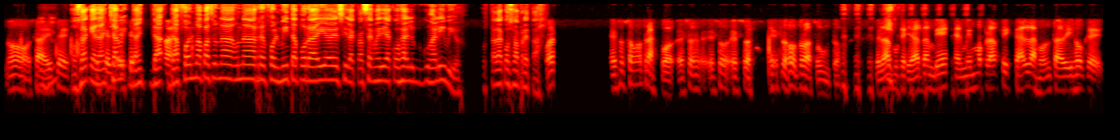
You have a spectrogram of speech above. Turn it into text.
No, o sea, este- O sea que dan este- chavi- este- dan- da, ah. da forma para hacer una, una reformita por ahí a ver si la clase media coge algún alivio. ¿O está la cosa apretada? eso son otras cosas, eso, eso, eso, eso es otro asunto, ¿verdad? Porque ya también el mismo plan fiscal, la Junta dijo que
